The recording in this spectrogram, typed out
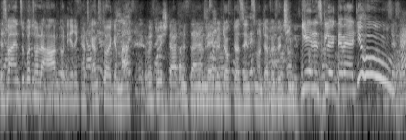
Es war ein super toller Abend und Erik hat es ganz toll gemacht. Er wird durchstarten mit seinem Label Dr. Sinsen und dafür wünsche ich ihm jedes Glück der Welt. Juhu! Ist ja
